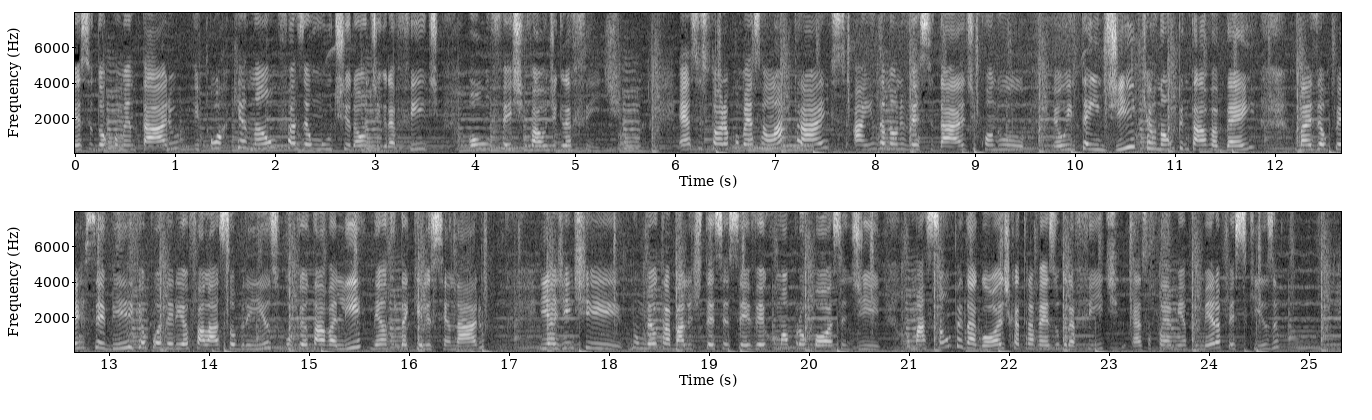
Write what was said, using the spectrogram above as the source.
esse documentário e por que não fazer um multirão de grafite ou um festival de grafite. Essa história começa lá atrás, ainda na universidade, quando eu entendi que eu não pintava bem, mas eu percebi que eu poderia falar sobre isso porque eu estava ali dentro daquele cenário. E a gente, no meu trabalho de TCC, veio com uma proposta de uma ação pedagógica através do grafite. Essa foi a minha primeira pesquisa.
